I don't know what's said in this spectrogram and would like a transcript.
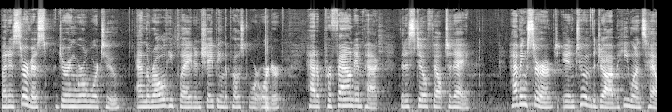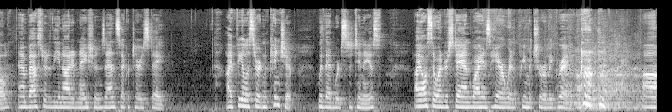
but his service during World War II and the role he played in shaping the post war order had a profound impact that is still felt today. Having served in two of the job he once held, Ambassador to the United Nations and Secretary of State, I feel a certain kinship with Edward Stettinius. I also understand why his hair went prematurely gray. uh,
